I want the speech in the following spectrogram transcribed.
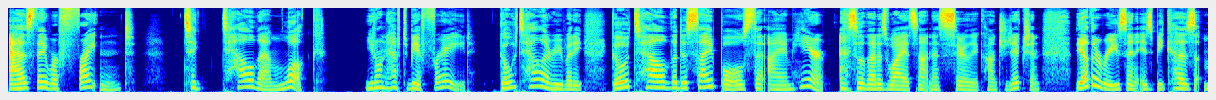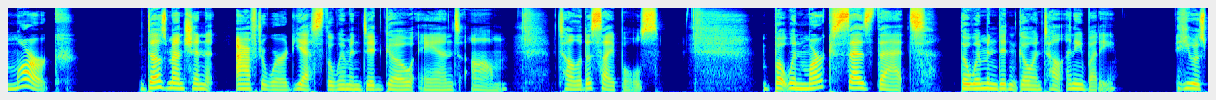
as they were frightened to tell them, Look, you don't have to be afraid. Go tell everybody. Go tell the disciples that I am here. And so that is why it's not necessarily a contradiction. The other reason is because Mark does mention afterward, yes, the women did go and um, tell the disciples. But when Mark says that the women didn't go and tell anybody. He was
